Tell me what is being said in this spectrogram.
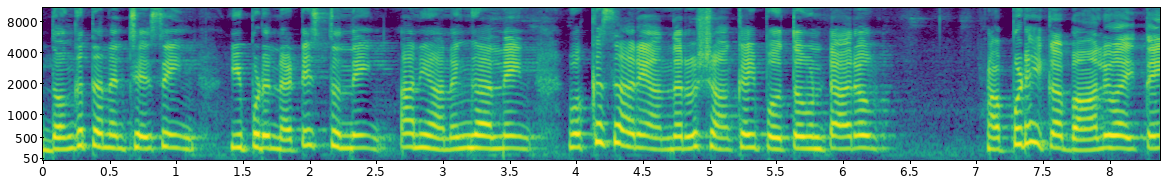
దొంగతనం చేసి ఇప్పుడు నటిస్తుంది అని అనగానే ఒక్కసారి అందరూ షాక్ అయిపోతూ ఉంటారు. అప్పుడే ఇక బాలు అయితే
